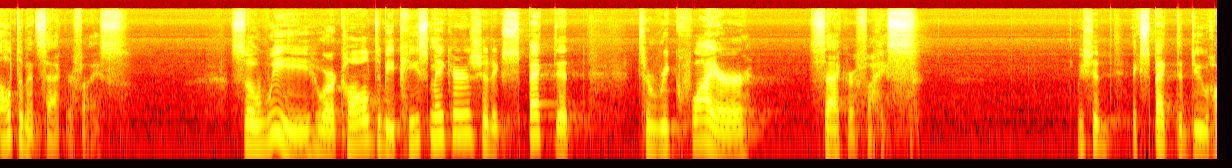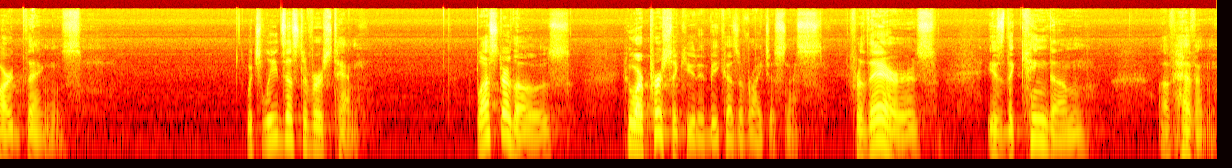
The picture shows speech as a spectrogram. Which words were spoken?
ultimate sacrifice. So we who are called to be peacemakers should expect it to require sacrifice. We should expect to do hard things. Which leads us to verse 10. Blessed are those who are persecuted because of righteousness, for theirs is the kingdom of heaven.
